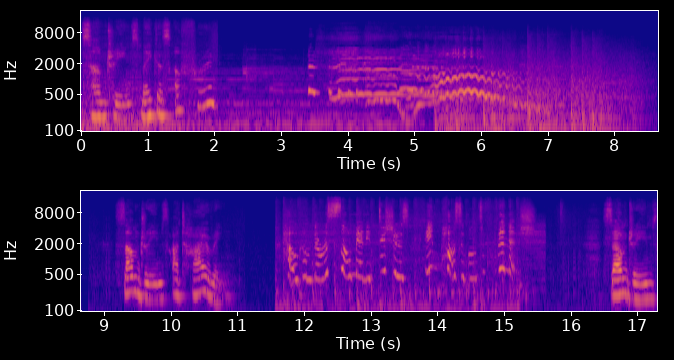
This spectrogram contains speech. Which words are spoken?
Some dreams make us afraid. Some dreams are tiring. How come there are so many dishes? Impossible to finish. Some dreams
